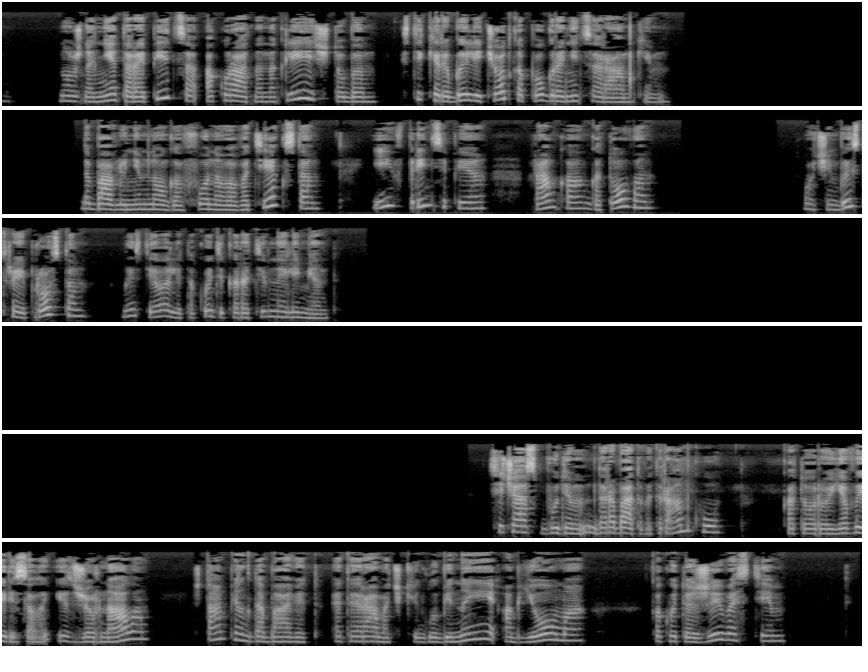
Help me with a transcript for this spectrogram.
нужно не торопиться, аккуратно наклеить, чтобы стикеры были четко по границе рамки. Добавлю немного фонового текста, и в принципе рамка готова. Очень быстро и просто мы сделали такой декоративный элемент. Сейчас будем дорабатывать рамку, которую я вырезала из журнала. Штампинг добавит этой рамочке глубины, объема, какой-то живости.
